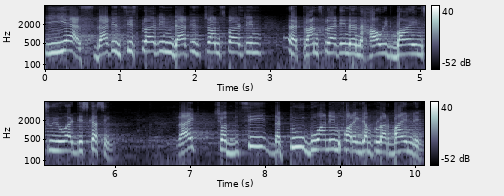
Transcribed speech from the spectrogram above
Yes, that is cisplatin, that is transplatin, uh, transplatin and how it binds we were discussing, right? So see the two guanine for example are binding.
